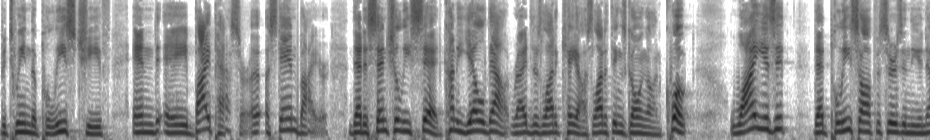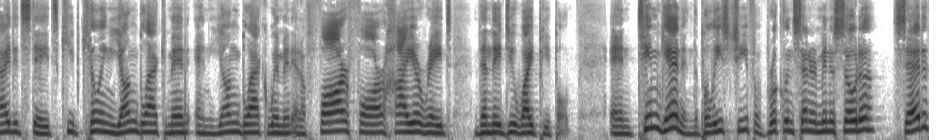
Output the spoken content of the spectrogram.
between the police chief and a bypasser, a, a standbyer, that essentially said, kind of yelled out, right? There's a lot of chaos, a lot of things going on. Quote, why is it that police officers in the United States keep killing young black men and young black women at a far, far higher rate than they do white people? And Tim Gannon, the police chief of Brooklyn Center, Minnesota, said,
